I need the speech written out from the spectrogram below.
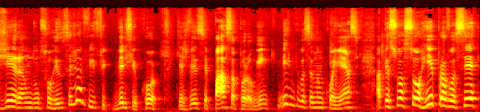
gerando um sorriso. Você já verificou que às vezes você passa por alguém, mesmo que você não conhece, a pessoa sorri para você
